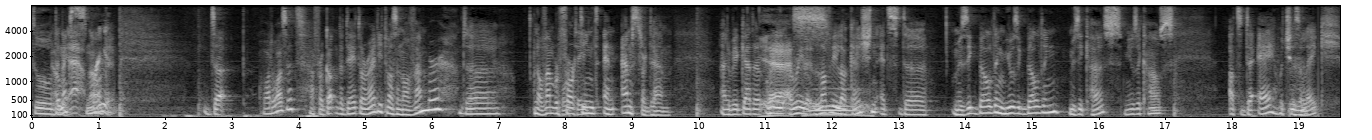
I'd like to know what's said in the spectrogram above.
to the Oh, next? yeah, bring it. The what was it? I've forgotten the date already. It was in November. The November 14th, in Amsterdam. And we got a really, a really lovely location. It's the music building, music building, music house, music house at the A, which is a lake,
